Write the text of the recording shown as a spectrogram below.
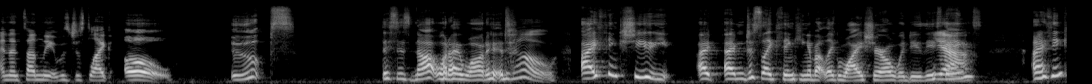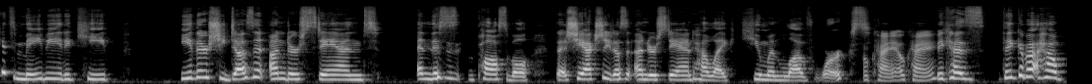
And then suddenly it was just like, oh, oops, This is not what I wanted. no. I think she. I, I'm just like thinking about like why Cheryl would do these Yeah. things. And I think it's maybe to keep either she doesn't understand, and this is possible that she actually doesn't understand how like human love works. Okay, okay, Because think about how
